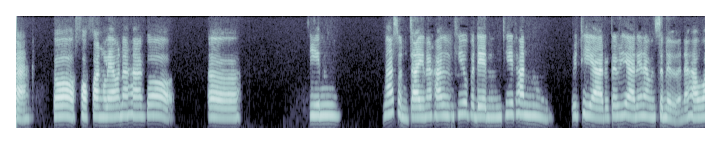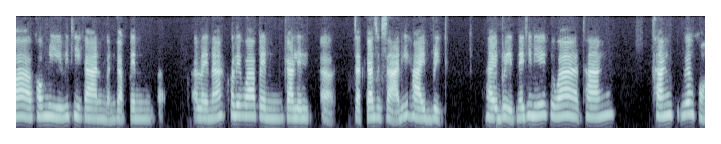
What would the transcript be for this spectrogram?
ค่ะ ก็พอฟังแล้วนะคะ ก็ เอ่อจีน น่าสนใจนะคะตรงที่ประเด็นที่ท่านวิทยาดรวิทยาได้นำเสนอนะคะ ว่าเขามีวิธีการเหมือนกับเป็นอะไรนะเขาเรียกว่าเป็นการเรียนเอ่อจัดการศึกษาที่ไฮบริดไฮบริดในที่นี้คือว่าทั้งทั้งเรื่องของ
